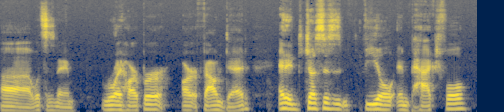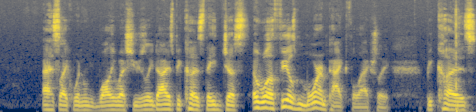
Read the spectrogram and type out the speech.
uh, what's his name, Roy Harper are found dead, and it just doesn't feel impactful as like when Wally West usually dies because they just well it feels more impactful actually because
